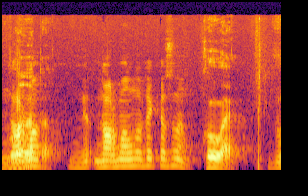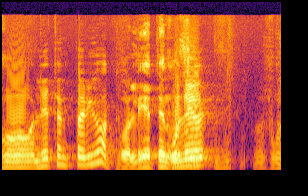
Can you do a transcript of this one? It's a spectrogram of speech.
Нормал- Нормално дека знам. Кога? Во летен период. Во летен, Во во ле... во...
